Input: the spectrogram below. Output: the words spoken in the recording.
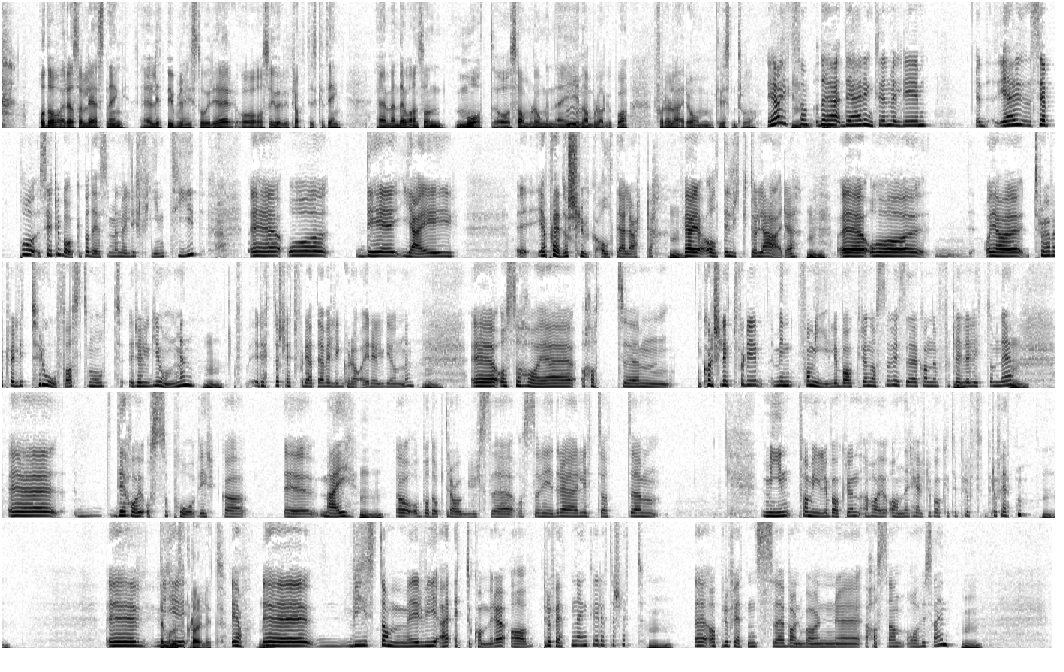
Og da var det altså lesning, eh, litt bibelhistorier, og, og så gjorde vi praktiske ting. Eh, Men det var en sånn måte å samle ungene i Mm. nabolaget på for å lære om kristentro, da. Ja, ikke Mm, sant. Og det er, det er egentlig en veldig Jeg ser, på, ser tilbake på det som en veldig fin tid. Eh, og det jeg eh, Jeg pleide å sluke alt jeg lærte. Mm. For jeg har alltid likt å lære. Mhm. Eh, og, og jeg tror jeg har vært veldig trofast mot religionen min. Mm. Rett og slett fordi at jeg er veldig glad i religionen min. Mm. Eh, og så har jeg hatt um, Kanskje litt fordi min familiebakgrunn også, hvis jeg kan fortelle fortelle litt om det. Mhm. Eh, det har jo også påvirka eh, meg, Mhm. og, og både oppdragelse og så videre. Litt at um, Min familiebakgrunn har jo aner helt tilbake til prof profeten. Eh, Det må du forklare litt. Ja. Mm. Eh, vi stammer Vi er etterkommere av profeten, egentlig, rett og slett. Mm. Eh, av profetens barnebarn Hassan og Hussein. Mm.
